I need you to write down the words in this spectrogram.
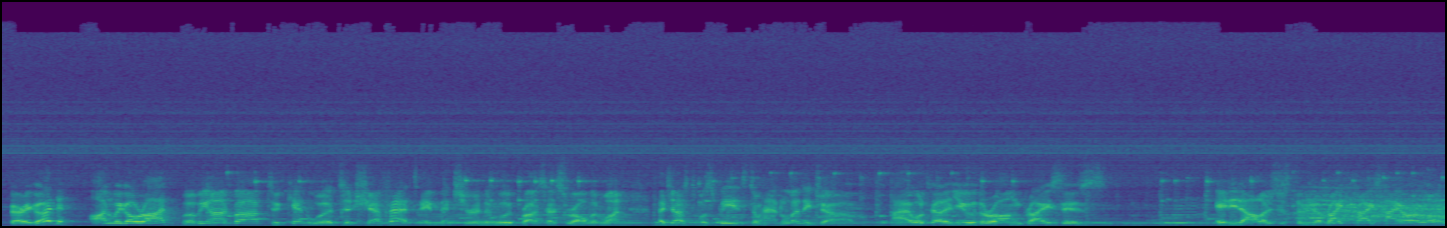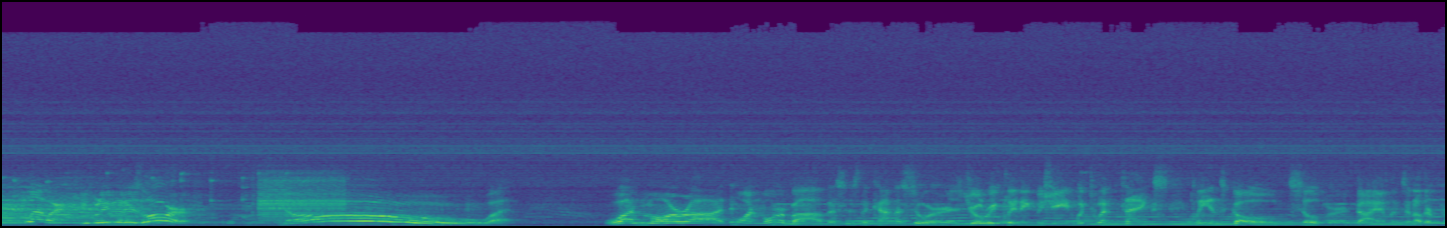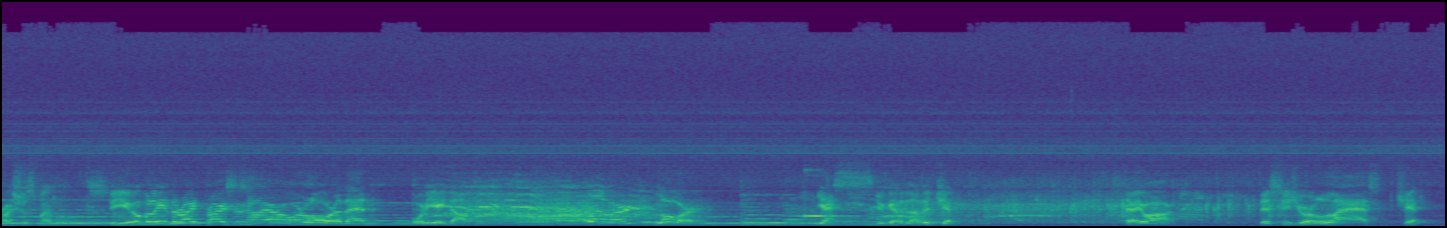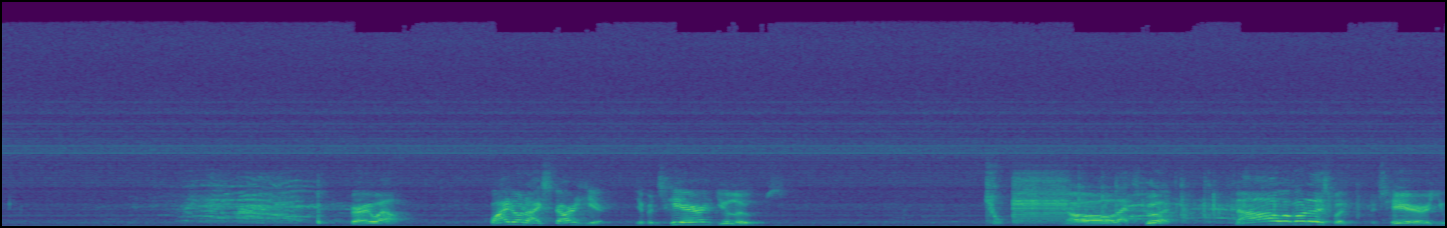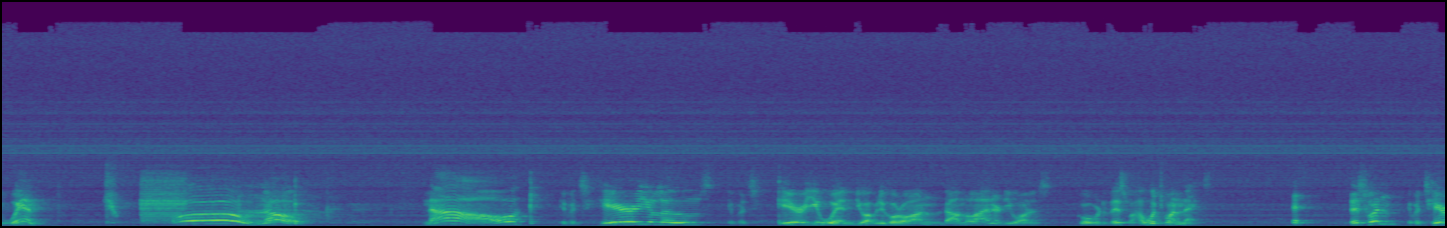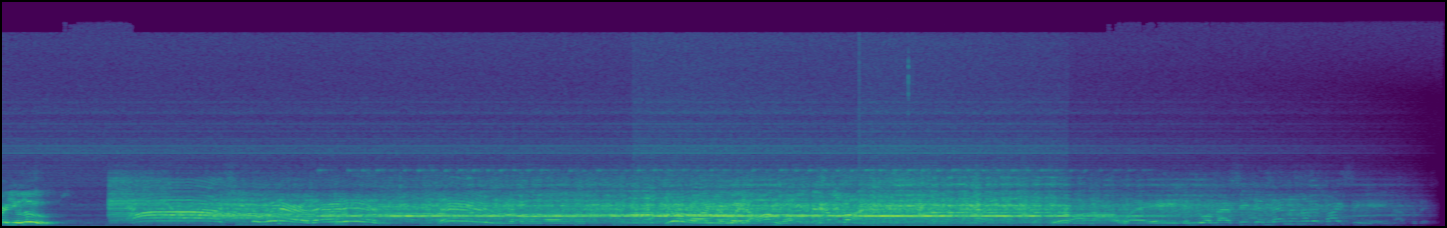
Very good. On we go, Rod. Moving on, Bob, to Kenwood's Chefette, a mixer and a food processor all-in-one. Adjustable speeds to handle any job. I will tell you the wrong price is $80. Is the right price higher or lower? Lower. You believe it is lower? No. One more, Rod. One more, Bob. This is the Connoisseur's jewelry cleaning machine with twin tanks. Cleans gold, silver, diamonds, and other precious metals. Do you believe the right price is higher or lower than $48? Lower. Lower. Yes, you get another chip. There you are. This is your last chip. Very well. Why don't I start here? If it's here, you lose. No, that's good. Now we'll go to this one. If it's here, you win. Oh, no. Now, if it's here, you lose. If it's here, you win. Do you want me to go on down the line, or do you want to go over to this one? Which one next? This. This one? If it's here, you lose. Ah, she's the winner. There it is. There's the ball. You're on your way to Hong Kong. Have fun. We're on our way into a message and then another pricing game after this.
